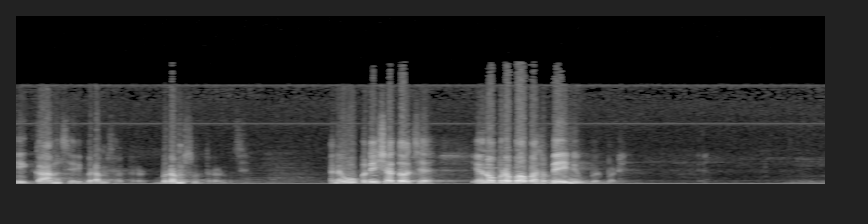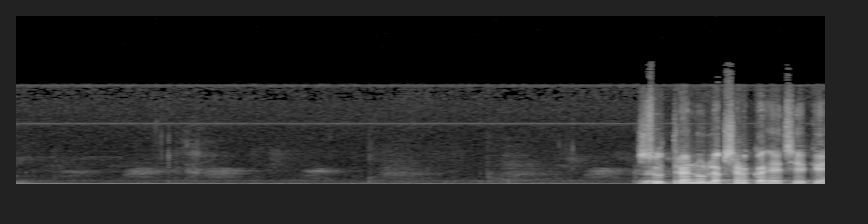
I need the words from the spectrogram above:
એ કામ છે, એ બ્રહ્મસૂત્ર, બ્રહ્મસૂત્રનું છે. અને ઉપનિષદો છે, એનો પ્રભાવ પાછો બે ની ઉપર પડે. સૂત્રનું લક્ષણ કહે છે કે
